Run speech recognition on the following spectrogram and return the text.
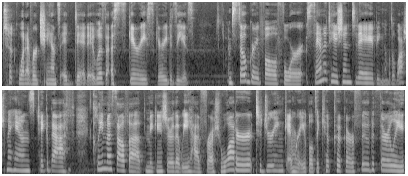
took whatever chance it did. It was a scary, scary disease. I'm so grateful for sanitation today, being able to wash my hands, take a bath, clean myself up, making sure that we have fresh water to drink and we're able to cook, our food thoroughly.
